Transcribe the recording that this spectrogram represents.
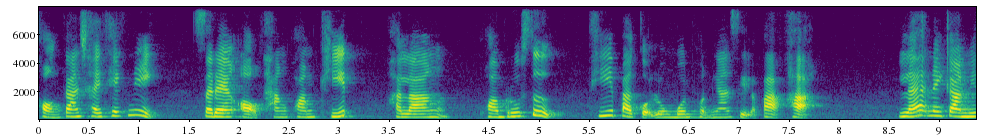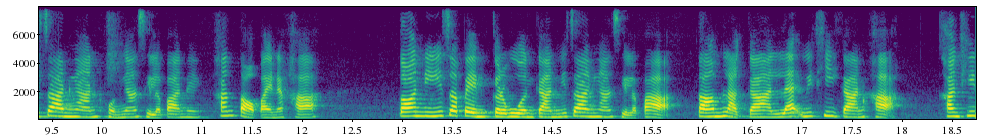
ของการใช้เทคนิค แสดงออกทางความคิด พลัง ความรู้สึกที่ปรากฏลงบนผลงานศิลปะค่ะ และในการวิจารณ์งานผลงานศิลปะในขั้นต่อไปนะคะ ตอนนี้จะเป็นกระบวนการวิจารณ์งานศิลปะ ตามหลักการและวิธีการค่ะ ขั้นที่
